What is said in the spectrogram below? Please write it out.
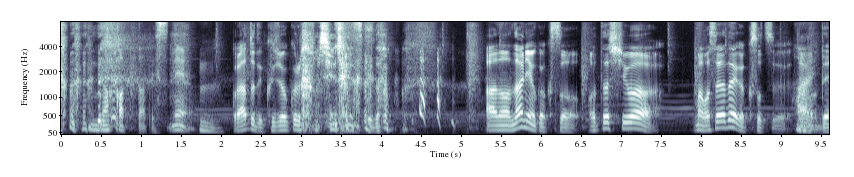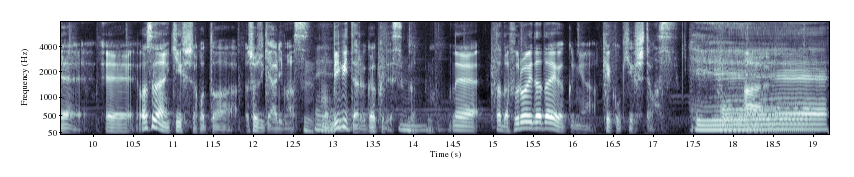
なかったですね。うん。これ後で苦情来るかもしれないですけど。あの何を隠そう。私は、まあ、早稲田大学卒なので、えー早稲田に寄付したことは正直あります。うん。もうビビたる額ですが、うん。でただフロリダ大学には結構寄付してます。へえ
